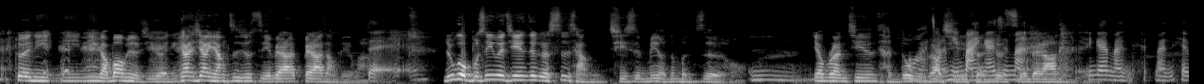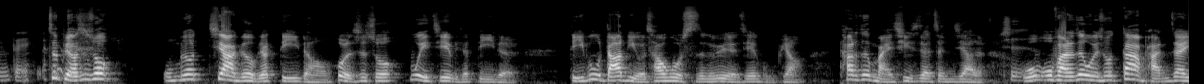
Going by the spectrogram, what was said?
对你，你你搞不好没有机会。你看，像杨志就直接被它被它涨停了嘛。对。如果不是因为今天这个市场其实没有那么热哦，嗯，要不然今天很多股票其实可能就直接被拉涨 停，应该蛮蛮天飞。这表示说，我们说价格比较低的哦，或者是说位阶比较低的，底部打底有超过十个月的这些股票，它的这个买气是在增加的。是。我我反而认为说，大盘在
